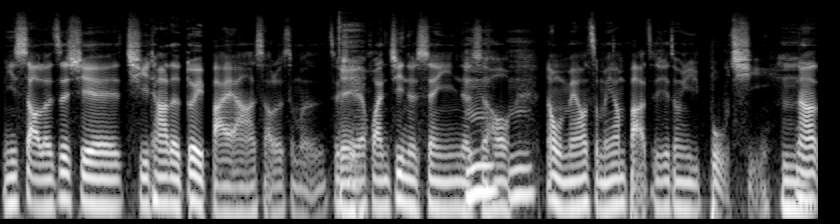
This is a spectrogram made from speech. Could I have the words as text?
你少了这些其他的对白啊，少了什么这些环境的声音的时候，那我们要怎么样把这些东西补齐？嗯、那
